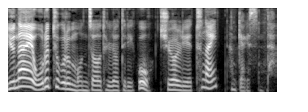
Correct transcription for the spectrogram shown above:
유나의 오르투 그룹 먼저 들려드리고 주얼리의 투나잇 함께 하겠습니다.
